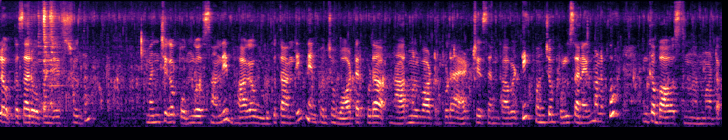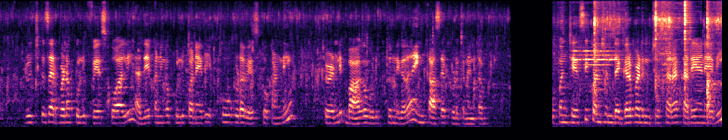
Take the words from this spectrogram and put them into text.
హలో ఒక్కసారి ఓపెన్ చేసి చూద్దాం. మంచిగా పొంగు వస్తుంది బాగా ఉడుకుతుంది. నేను కొంచెం వాటర్ కూడా నార్మల్ వాటర్ కూడా యాడ్ చేశాను కాబట్టి కొంచెం పులుసు అనేది మనకు ఇంకా బాగా వస్తుంది అనమాట రుచికి సరిపడా పులుపు వేసుకోవాలి. అదే పనిగా పులుపు అనేది ఎక్కువ కూడా వేసుకోకండి. చూడండి బాగా ఉడుకుతుంది కదా ఇంకాసేపు ఉడకనిద్దాం. ఓపెన్ చేసి కొంచెం దగ్గర పడింది చూసారా? కర్రీ అనేది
